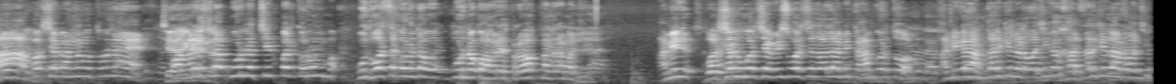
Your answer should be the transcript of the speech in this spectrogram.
हा अपक्ष पॅनल उतरून नाही काँग्रेसला पूर्ण चितपट करून उद्ध्वस्त करून टाकू पूर्ण काँग्रेस प्रभाग पंधरा मध्ये आम्ही वर्षानुवर्ष वीस वर्ष झालं आम्ही काम करतो. आम्ही काय आमदारकी लढवायची का खासदारकी लढवायची?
